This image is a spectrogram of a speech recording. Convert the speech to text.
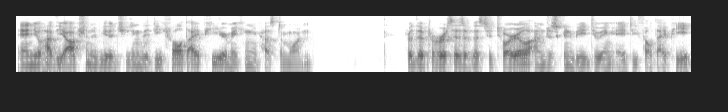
and you'll have the option of either choosing the default IP or making a custom one. For the purposes of this tutorial, I'm just going to be doing a default IP,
